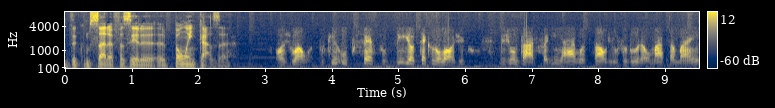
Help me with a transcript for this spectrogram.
de começar a fazer eh, pão em casa? Ó oh, João, porque o processo biotecnológico de juntar farinha, água, sal e levedura ao massa-mãe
